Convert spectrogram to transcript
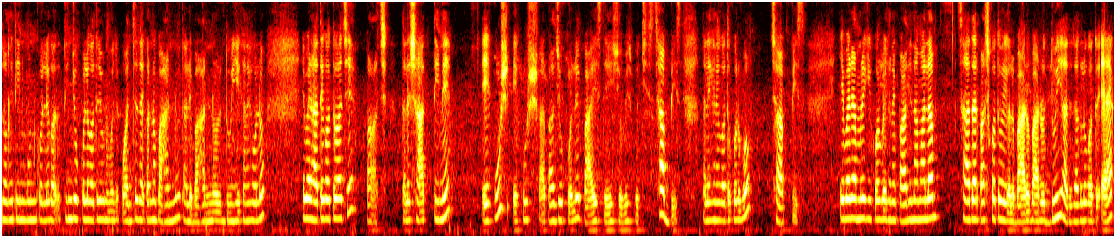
সঙ্গে তিন গুণ করলে কত? তিন যোগ করলে কত হবে উনপঞ্চাশ পঞ্চাশ, একান্ন, বাহান্ন। তাহলে বাহান্নর দুই এখানে হলো। এবার হাতে কত আছে? পাঁচ। তাহলে সাত তিনে একুশ। একুশ আর পাঁচ যোগ করলে বাইশ, তেইশ, চব্বিশ, পঁচিশ, ছাব্বিশ। তাহলে এখানে কত করব? ছাব্বিশ। এবারে আমরা কি করব? এখানে পাঁচ নামালাম। সাত আর পাঁচ কত হয়ে গেল? বারো। বারো দুই, হাতে থাকল কত? এক।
